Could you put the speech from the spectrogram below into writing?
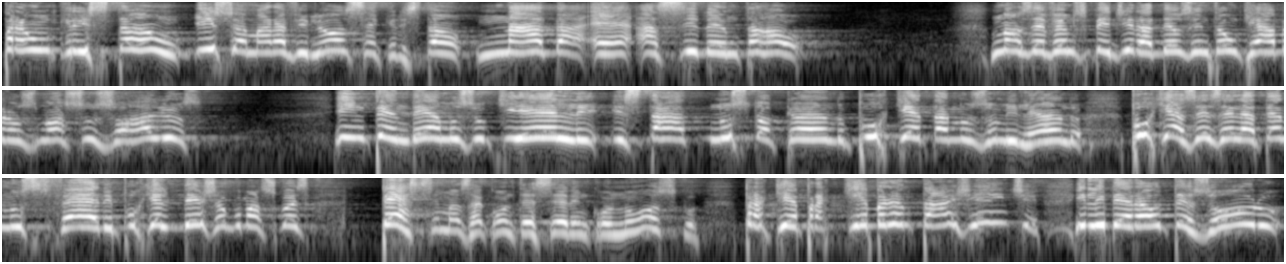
Para um cristão, isso é maravilhoso ser cristão, nada é acidental. Nós devemos pedir a Deus então que abra os nossos olhos entendemos o que Ele está nos tocando, por que está nos humilhando, porque às vezes Ele até nos fere, porque Ele deixa algumas coisas péssimas acontecerem conosco. Para quê? Para quebrantar a gente e liberar o tesouro.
